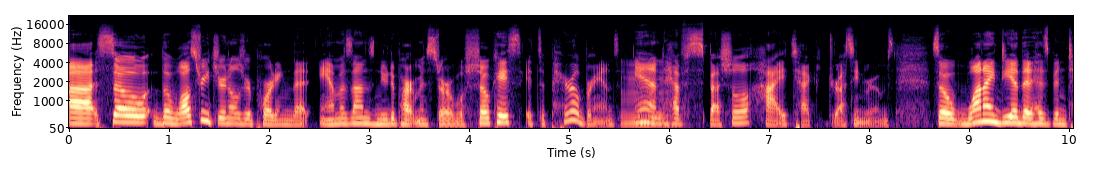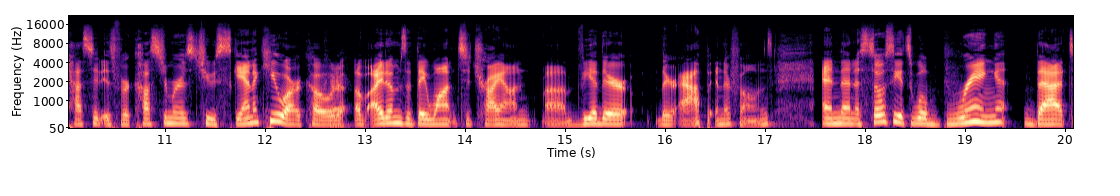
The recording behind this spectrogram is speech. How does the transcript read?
Uh, so, the Wall Street Journal is reporting that Amazon's new department store will showcase its apparel brands and have special high tech dressing rooms. So, one idea that has been tested is for customers to scan a QR code Okay. of items that they want to try on uh, via their their app in their phones, and then associates will bring that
